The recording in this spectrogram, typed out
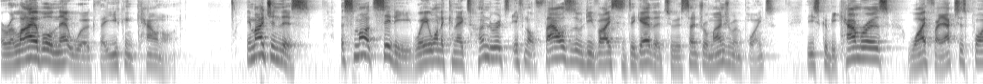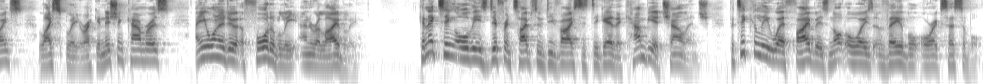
a reliable network that you can count on. Imagine this, a smart city where you want to connect hundreds if not thousands of devices together to a central management point. These could be cameras, Wi-Fi access points, license plate recognition cameras, and you want to do it affordably and reliably. Connecting all these different types of devices together can be a challenge, particularly where fiber is not always available or accessible.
